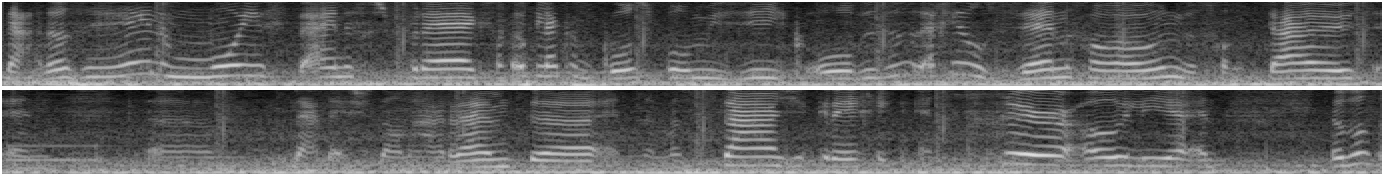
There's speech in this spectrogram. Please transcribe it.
Nou, dat was een hele mooie, fijne gesprek. Er zat ook lekker gospelmuziek op. Dus dat was echt heel zen gewoon. Dat was gewoon thuis. En um, nou, dan dan haar ruimte. En een massage kreeg ik. En geurolieën. En dat was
